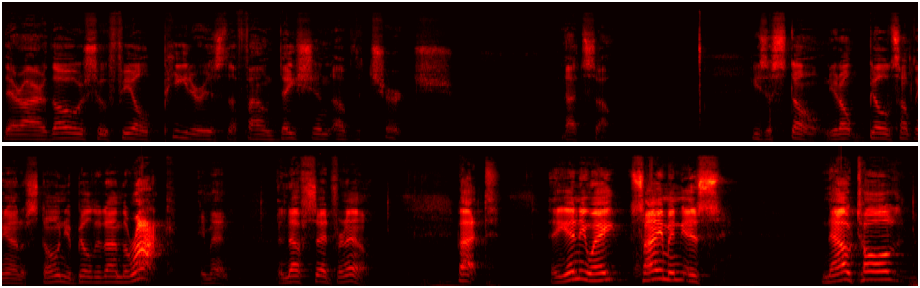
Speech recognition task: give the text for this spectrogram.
There are those who feel Peter is the foundation of the church. Not so. He's a stone. You don't build something on a stone, you build it on the rock. Amen. enough said for now. But anyway, Simon is now told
